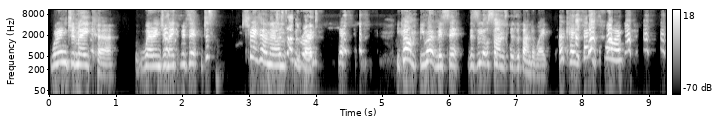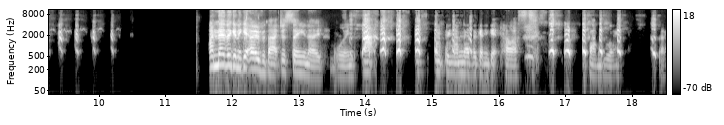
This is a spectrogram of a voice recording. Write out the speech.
we're in Jamaica. Where in Jamaica is it? Just straight down there on Just down the road. road. Yeah. You can't. You won't miss it. There's a little sign that says a band away. Okay, thanks. Bye. I'm never going to get over that. Just so you know, Maureen. That is something I'm never going to get past. Band away. That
